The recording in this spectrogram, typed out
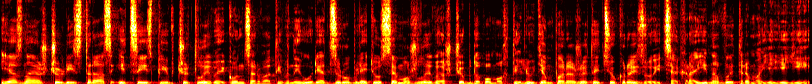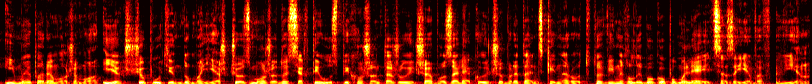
Я знаю, що Лі Страс і цей співчутливий консервативний уряд зроблять усе можливе, щоб допомогти людям пережити цю кризу, і ця країна витримає її, і ми переможемо. І якщо Путін думає, що зможе досягти успіху, шантажуючи або залякуючи британський народ, то він глибоко помиляється, заявив він.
